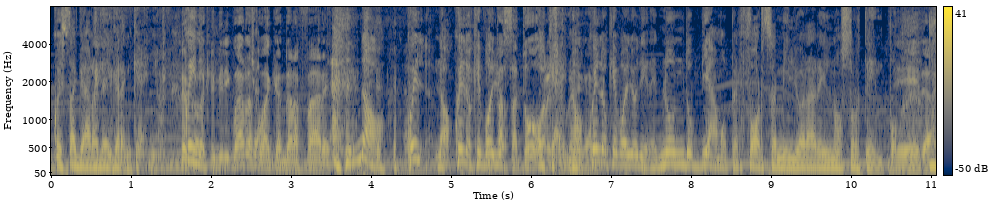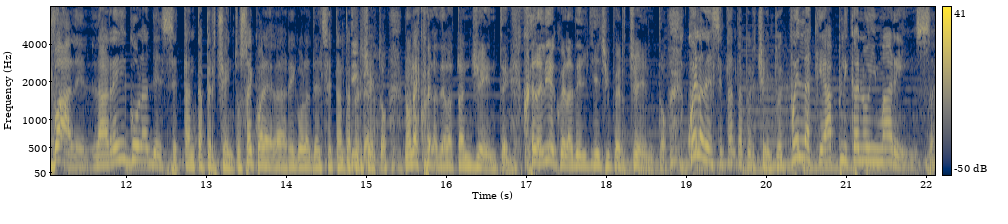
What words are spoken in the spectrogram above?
questa gara del Grand Canyon. per quello che mi riguarda cioè- può anche andare a fare no, quel- no, quello che voglio passatore, Ok, cioè, no, quello che voglio dire, non dobbiamo per forza migliorare il nostro tempo. Eh, vale la regola del 70%. Sai qual è la regola del 70%? Non è quella della tangente, quella lì è quella del 10%. Quella del 70% è quella che applicano i Marines.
